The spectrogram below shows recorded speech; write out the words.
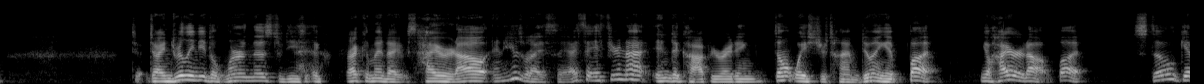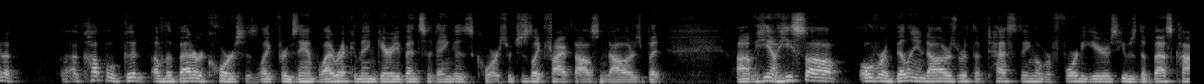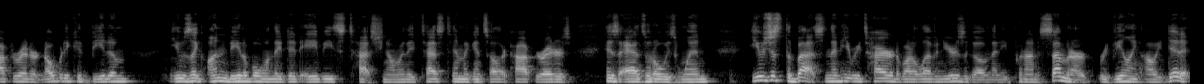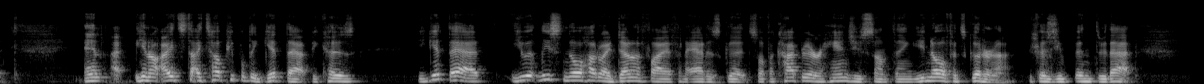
do, do I really need to learn this? Do you recommend I hire it out? And here's what I say: I say if you're not into copywriting, don't waste your time doing it, but you know, hire it out. But still get a a couple good of the better courses. Like for example, I recommend Gary Bencivenga's course, which is like five thousand dollars. But um, you know, he saw over a billion dollars worth of testing over forty years. He was the best copywriter. Nobody could beat him. He was like unbeatable when they did A/B tests. You know, when they test him against other copywriters, his ads would always win. He was just the best. And then he retired about eleven years ago, and then he put on a seminar revealing how he did it. And you know, I I tell people to get that because you get that you at least know how to identify if an ad is good. So if a copywriter hands you something, you know if it's good or not because you've been through that.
